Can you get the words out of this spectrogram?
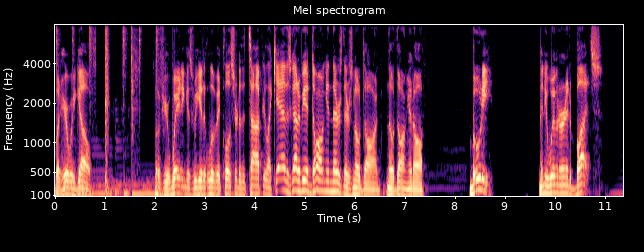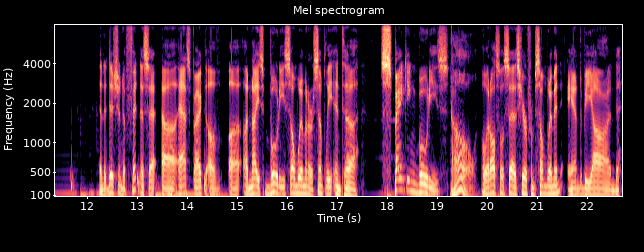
but here we go. So if you're waiting as we get a little bit closer to the top, you're like, yeah, there's got to be a dong in there. There's no dong. No dong at all. Booty. Many women are into butts. In addition to fitness uh, aspect of uh, a nice booty, some women are simply into spanking booties. Oh. Oh, it also says here from some women and beyond.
